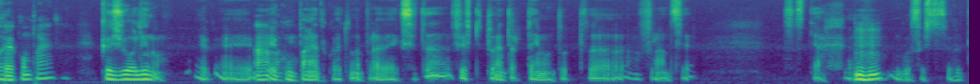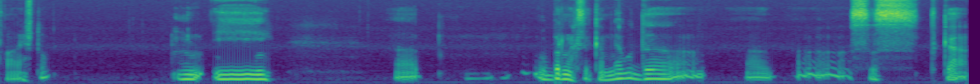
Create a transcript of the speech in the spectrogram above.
Коя е компанията? Кажуалино е, е, а, е компанията, която направи ексита. 52 Entertainment от а, Франция. С тях mm-hmm. го осъществиха това нещо. И а, обърнах се към него да а, а, с така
